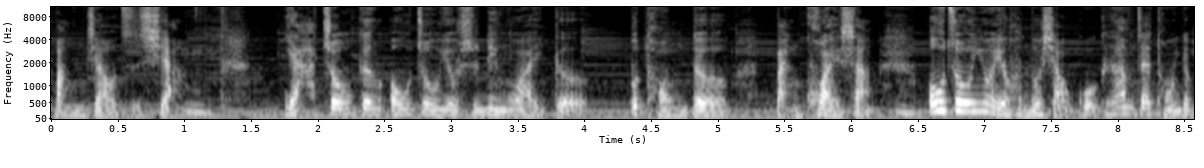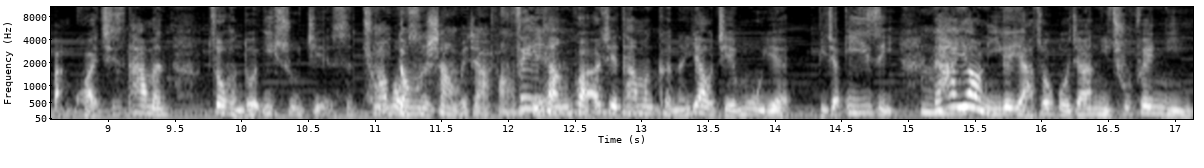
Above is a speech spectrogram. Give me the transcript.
邦交之下，亚洲跟欧洲又是另外一个不同的板块上。欧洲因为有很多小国，可是他们在同一个板块，其实他们做很多艺术节是移动上比较方便，非常快，而且他们可能要节目也比较 easy。那他要你一个亚洲国家，你除非你。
